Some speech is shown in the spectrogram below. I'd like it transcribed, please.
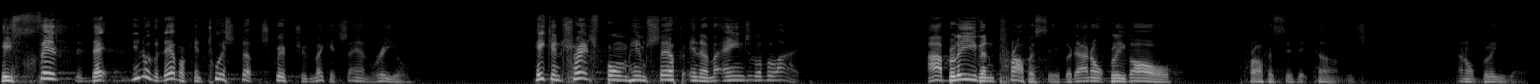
He sent that, you know, the devil can twist up Scripture and make it sound real. He can transform himself into an angel of light. I believe in prophecy, but I don't believe all prophecy that comes. I don't believe that.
